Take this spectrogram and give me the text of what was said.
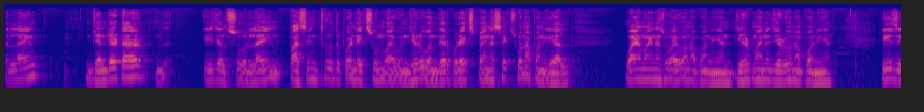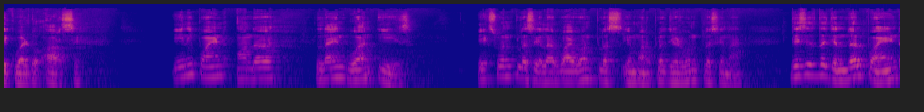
the line generator is also line passing through the point x1, y1, z1. Therefore, x minus x1 upon L, y minus y1 upon n, z minus z1 upon n is equal to RC. Any point on the line 1 is x1 plus LR, y1 plus MR plus z1 plus NR. This is the general point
